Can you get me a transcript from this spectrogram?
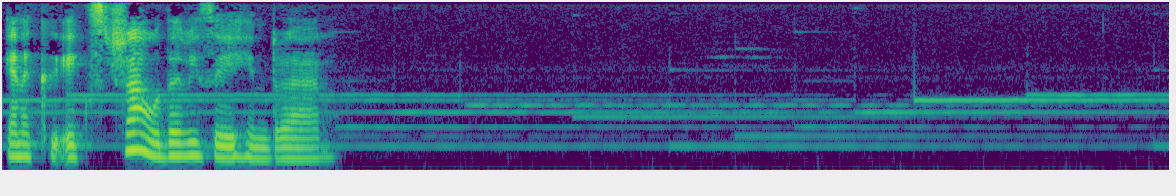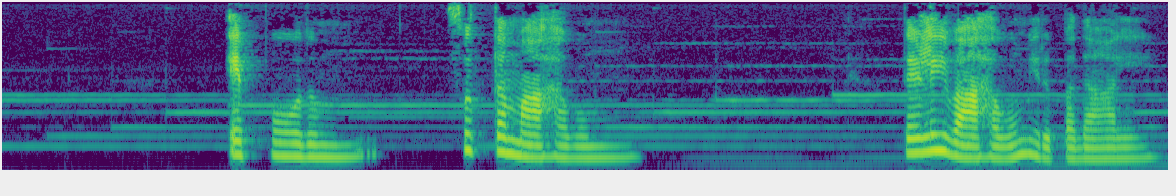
எனக்கு எக்ஸ்ட்ரா உதவி செய்கின்றார். எப்போதும் சுத்தமாகவும் தெளிவாகவும் இருப்பதால்.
